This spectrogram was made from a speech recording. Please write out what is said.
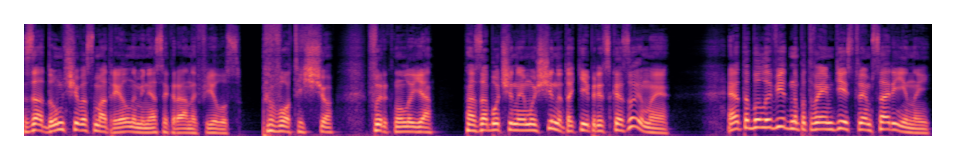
Задумчиво смотрел на меня с экрана Филус. «Вот еще!» — фыркнула я. «Озабоченные мужчины такие предсказуемые. Это было видно по твоим действиям с Ариной.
